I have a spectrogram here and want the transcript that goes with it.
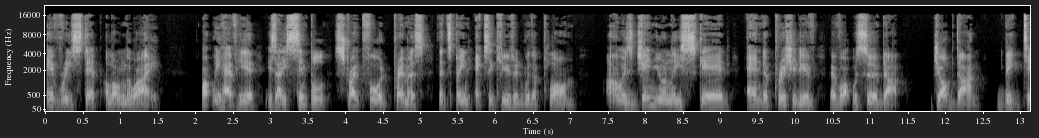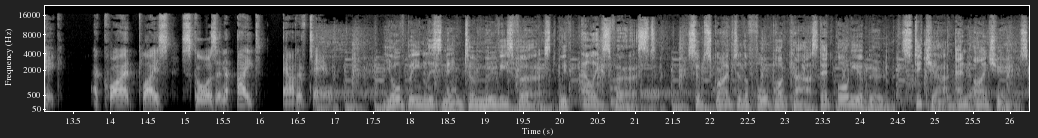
every step along the way. What we have here is a simple, straightforward premise that's been executed with aplomb. I was genuinely scared and appreciative of what was served up. Job done. Big tick. A Quiet Place scores an 8 out of 10. You've been listening to Movies First with Alex First. Subscribe to the full podcast at Audioboom, Stitcher, and iTunes,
